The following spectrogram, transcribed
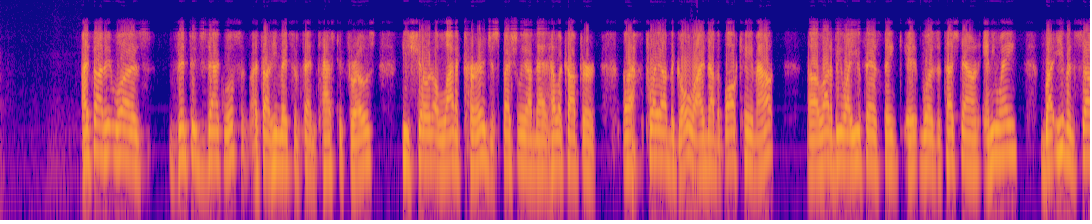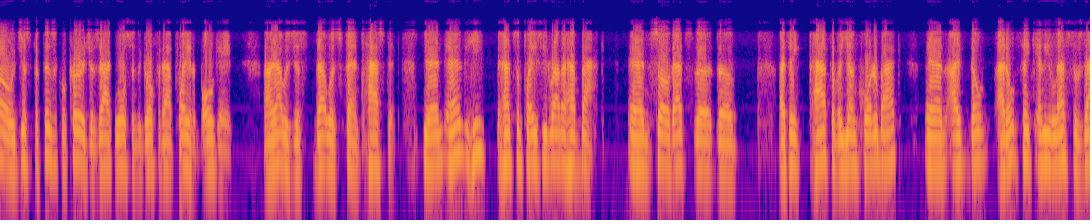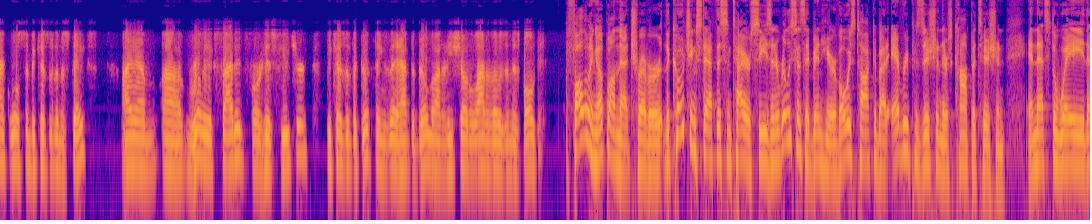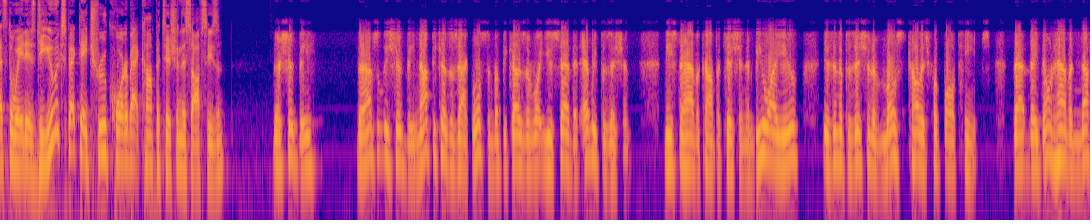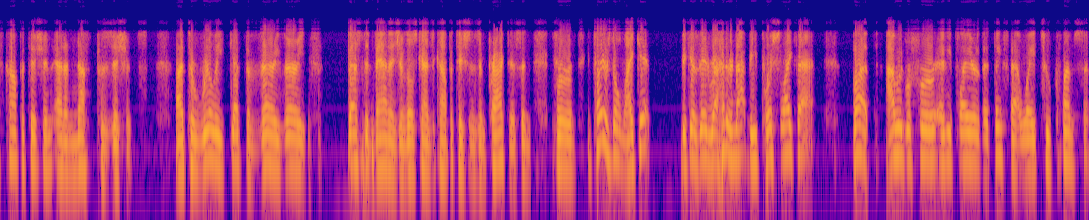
I thought it was vintage Zach Wilson. I thought he made some fantastic throws. He showed a lot of courage, especially on that helicopter uh, play on the goal line. Now the ball came out. Uh, a lot of BYU fans think it was a touchdown anyway, but even so, just the physical courage of Zach Wilson to go for that play in a bowl game, uh, that was just that was fantastic. And and he had some plays he'd rather have back, and so that's the the I think path of a young quarterback. And I don't I don't think any less of Zach Wilson because of the mistakes. I am uh, really excited for his future because of the good things they had to build on, and he showed a lot of those in this bowl game. Following up on that, Trevor, the coaching staff this entire season, and really since they've been here, have always talked about every position there's competition, and that's the way that's the way it is. Do you expect a true quarterback competition this offseason? There should be. There absolutely should be. Not because of Zach Wilson, but because of what you said that every position needs to have a competition. And BYU is in the position of most college football teams that they don't have enough competition at enough positions uh, to really get the very, very best advantage of those kinds of competitions in practice. And for players don't like it because they'd rather not be pushed like that. But I would refer any player that thinks that way to Clemson.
